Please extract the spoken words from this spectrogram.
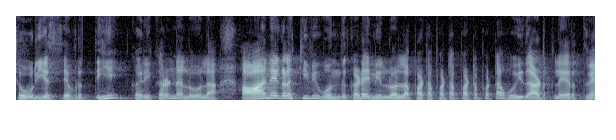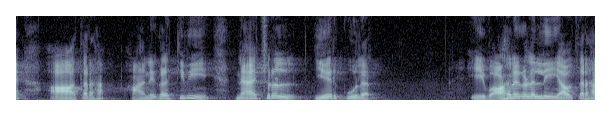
ಶೌರ್ಯಸ್ಯ ವೃತ್ತಿ ಕರಿಕರ್ಣಲೋಲ ಆನೆಗಳ ಕಿವಿ ಒಂದು ಕಡೆ ನಿಲ್ಲೋಲ್ಲ. ಪಟಪಟ ಪಟಪಟ ಹೊಯ್ದಾಡ್ತಲೇ ಇರ್ತವೆ. ಆ ತರಹ ಆನೆಗಳ ಕಿವಿ ನ್ಯಾಚುರಲ್ ಏರ್ ಕೂಲರ್. ಈ ವಾಹನಗಳಲ್ಲಿ ಯಾವ ತರಹ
